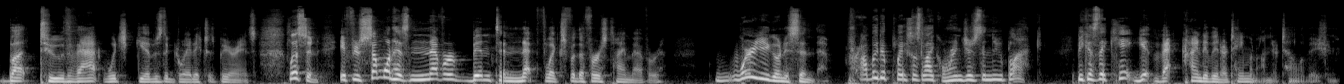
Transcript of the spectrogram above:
but to that which gives the greatest experience. Listen, if you're someone has never been to Netflix for the first time ever, where are you going to send them? Probably to places like Orange is the New Black, because they can't get that kind of entertainment on their television.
